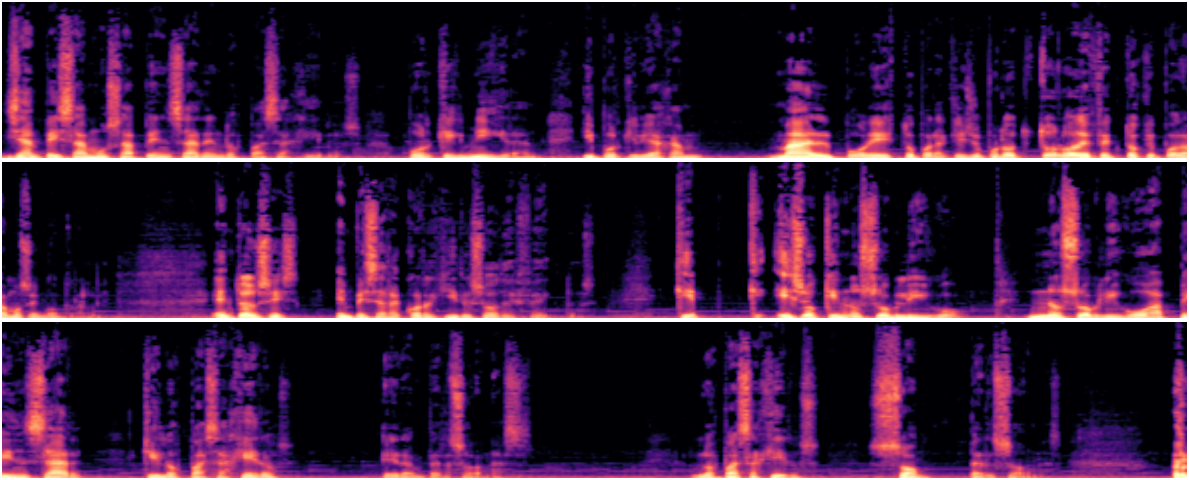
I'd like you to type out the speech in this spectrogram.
ya empezamos a pensar en los pasajeros. ¿Por qué migran? Y porque viajan mal, por esto, por aquello, por lo otro, todos los defectos que podamos encontrarle. Entonces, empezar a corregir esos defectos. ¿Qué, eso qué nos obligó? Nos obligó a pensar que los pasajeros eran personas. Los pasajeros son personas.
